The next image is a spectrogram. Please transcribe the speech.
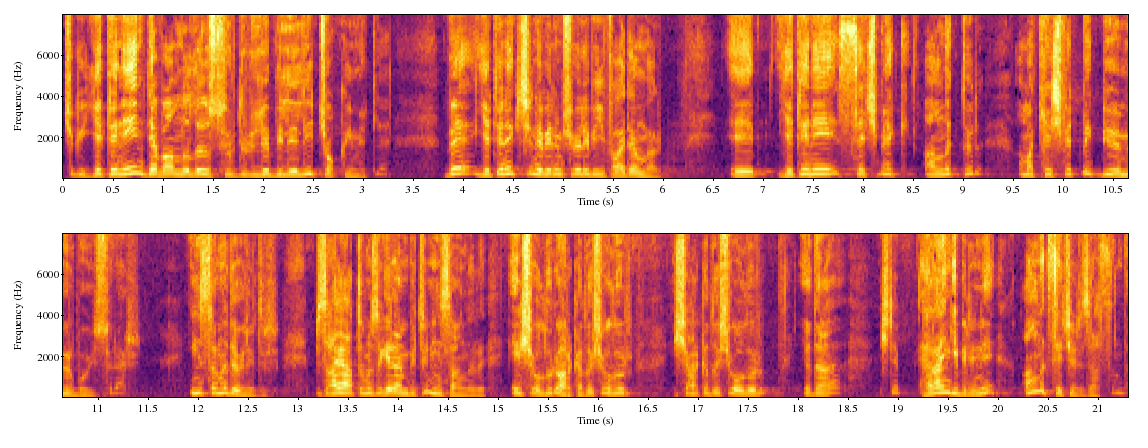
Çünkü yeteneğin devamlılığı, sürdürülebilirliği çok kıymetli. Ve yetenek için de benim şöyle bir ifadem var. Ee, yeteneği seçmek anlıktır ama keşfetmek bir ömür boyu sürer. İnsanı da öyledir. Biz hayatımıza gelen bütün insanları, eş olur, arkadaş olur, iş arkadaşı olur ya da işte herhangi birini anlık seçeriz aslında.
